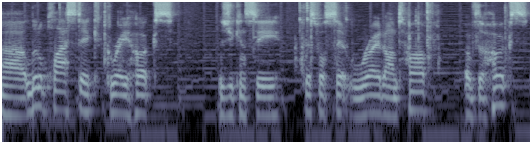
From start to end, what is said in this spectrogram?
Uh, little plastic gray hooks, as you can see. This will sit right on top of the hooks,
